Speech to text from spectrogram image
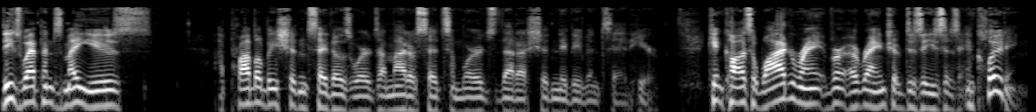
These weapons may use, I probably shouldn't say those words. I might have said some words that I shouldn't have even said here. Can cause a wide range of diseases, including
